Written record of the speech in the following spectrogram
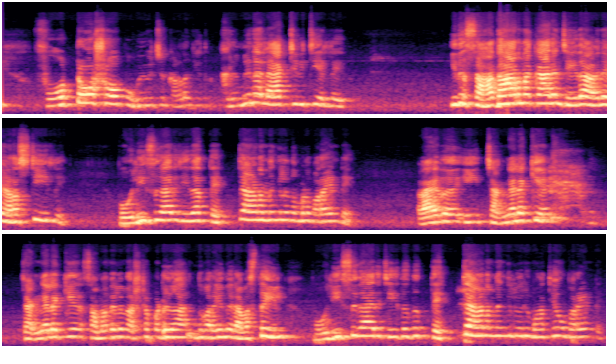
ഫോട്ടോഷോപ്പ് ഉപയോഗിച്ച് കള്ളം ചെയ്തു ക്രിമിനൽ ആക്ടിവിറ്റി അല്ലേ ഇത്? സാധാരണക്കാരൻ ചെയ്താൽ അവനെ അറസ്റ്റ് ചെയ്യില്ലേ? പോലീസുകാർ ചെയ്താൽ തെറ്റാണെന്നെങ്കിലും നമ്മൾ പറയണ്ടേ? അതായത് ഈ ചങ്ങലയ്ക്ക് ചങ്ങലയ്ക്ക് സമനില നഷ്ടപ്പെടുക എന്ന് പറയുന്ന ഒരു അവസ്ഥയിൽ പോലീസുകാർ ചെയ്തത് തെറ്റാണെന്നെങ്കിലും ഒരു മാധ്യമം പറയട്ടെ.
